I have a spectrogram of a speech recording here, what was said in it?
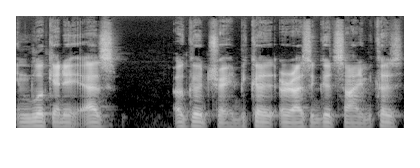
and look at it as a good trade because or as a good sign because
